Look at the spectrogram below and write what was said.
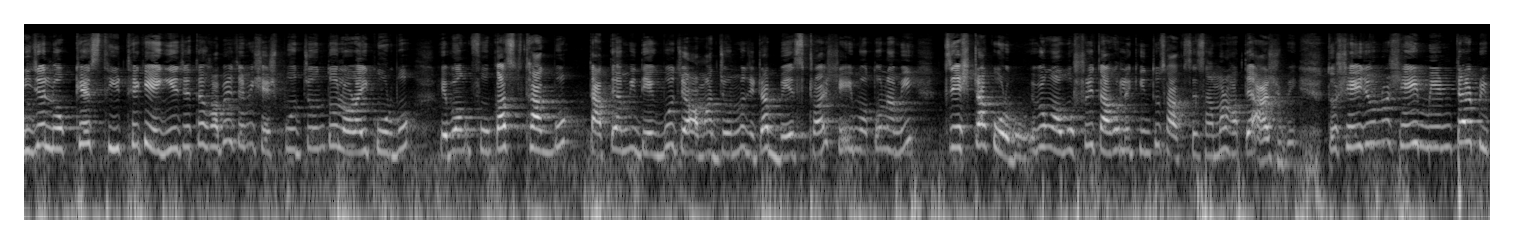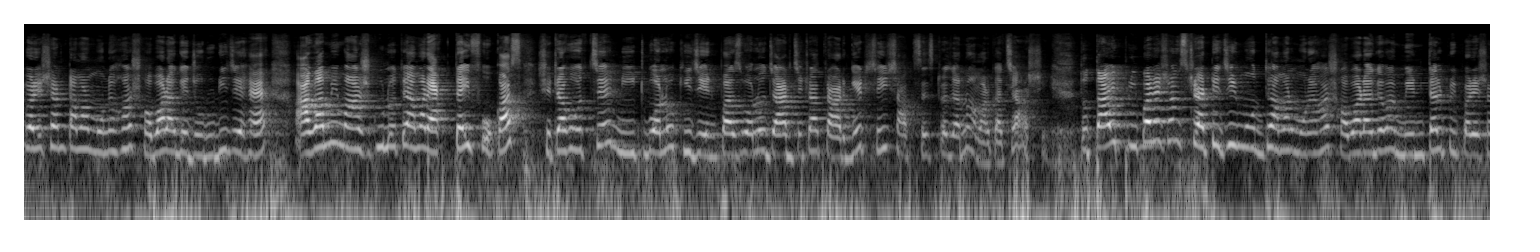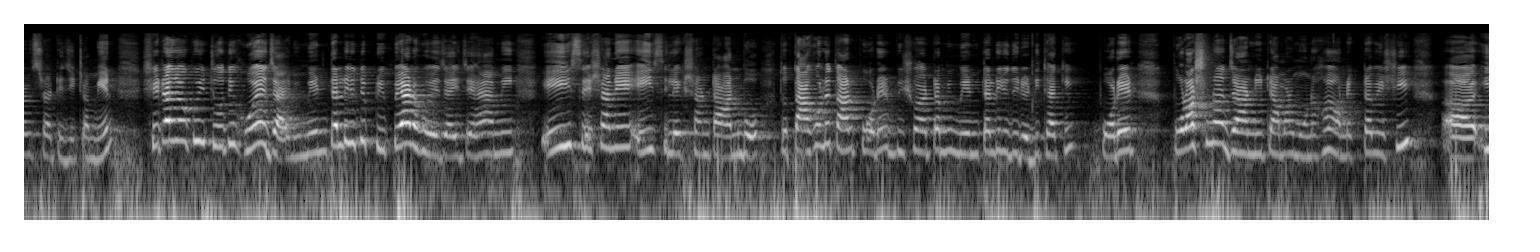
নিজের লক্ষ্যে স্থির থেকে এগিয়ে যেতে হবে যে আমি শেষ পর্যন্ত লড়াই করব এবং ফোকাসড থাকব। তাতে আমি দেখব যে আমার জন্য যেটা বেস্ট হয় সেই মতন আমি চেষ্টা করব এবং অবশ্যই তাহলে কিন্তু সাকসেস আমার হাতে আসবে। তো সেই জন্য সেই মেন্টাল প্রিপারেশানটা আমার মনে হয় সবার আগে জরুরি যে হ্যাঁ আগামী মাসগুলোতে আমার একটাই ফোকাস সেটা হচ্ছে নিট বলো কি জেন পাস বলো যা যার যেটা টার্গেট সেই সাকসেসটা যেন আমার কাছে আসে। তো তাই প্রিপারেশন স্ট্র্যাটেজির মধ্যে আমার মনে হয় সবার আগে আমার মেন্টাল প্রিপারেশন স্ট্র্যাটেজিটা মেন সেটা যখন যদি হয়ে যায়, আমি মেন্টালি যদি প্রিপেয়ার হয়ে যাই যে হ্যাঁ আমি এই সেশানে এই সিলেকশনটা আনব, তো তাহলে তারপরের বিষয়টা আমি মেন্টালি যদি রেডি থাকি, পরের পড়াশোনার জার্নিটা আমার মনে হয় অনেকটা বেশি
